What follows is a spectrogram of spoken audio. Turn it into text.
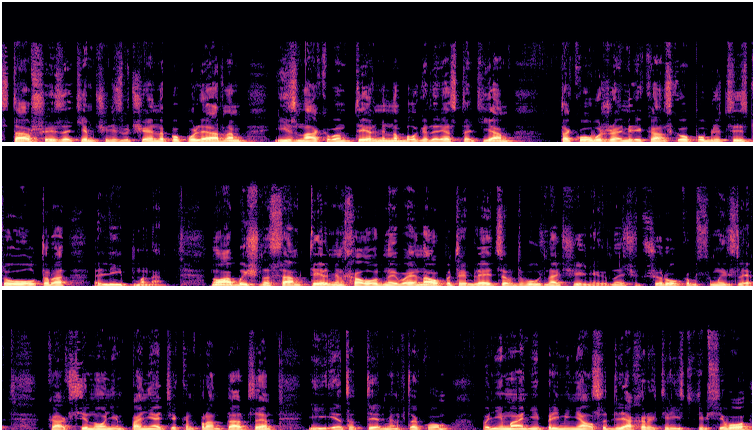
ставшее затем чрезвычайно популярным и знаковым термином благодаря статьям такого же американского публициста Уолтера Липмана. Но обычно сам термин «холодная война» употребляется в двух значениях. Значит, в широком смысле как синоним понятия «конфронтация», и этот термин в таком понимании применялся для характеристики всего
